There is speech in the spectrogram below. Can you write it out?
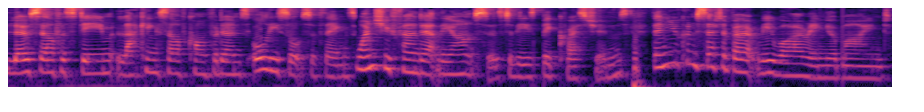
low self esteem, lacking self confidence, all these sorts of things. Once you've found out the answers to these big questions, then you can set about rewiring your mind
